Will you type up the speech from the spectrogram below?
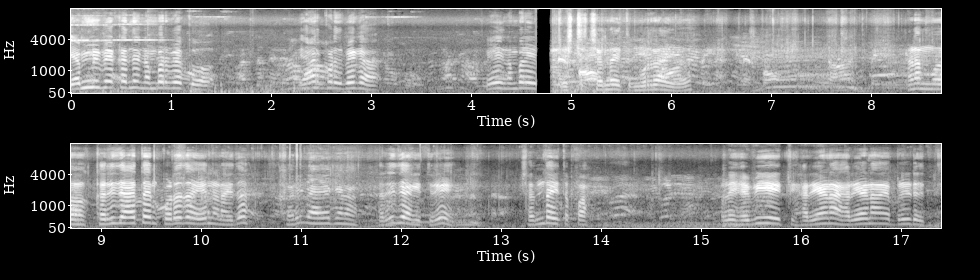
ಎಮ್ಮಿ ಬೇಕಂದ್ರೆ ನಂಬರ್ ಬೇಕು. ಯಾರು ಕೊಡೋದು ಬೇಗ? ಹೇಳಿ ನಂಬರ್ ಹೇಳಿ. ಎಷ್ಟು ಚಂದ ಐತಿ ಮುರ್ರಾ ಇದು. ಅಣ್ಣ ಮ- ಖರೀದಿ ಆಯ್ತಾ ಏನು ಕೊಡೋದ ಏನಣ್ಣ ಇದು? ಖರೀದಿ ಆಗೇನ ಖರೀದಿ ಆಗೈತಿ ರೀ ಚಂದ ಐತಪ್ಪ ಅಲ್ಲಿ ಹೆವಿ ಐತಿ. ಹರಿಯಾಣ ಹರಿಯಾಣ ಬ್ರೀಡ್ ಐತಿ.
